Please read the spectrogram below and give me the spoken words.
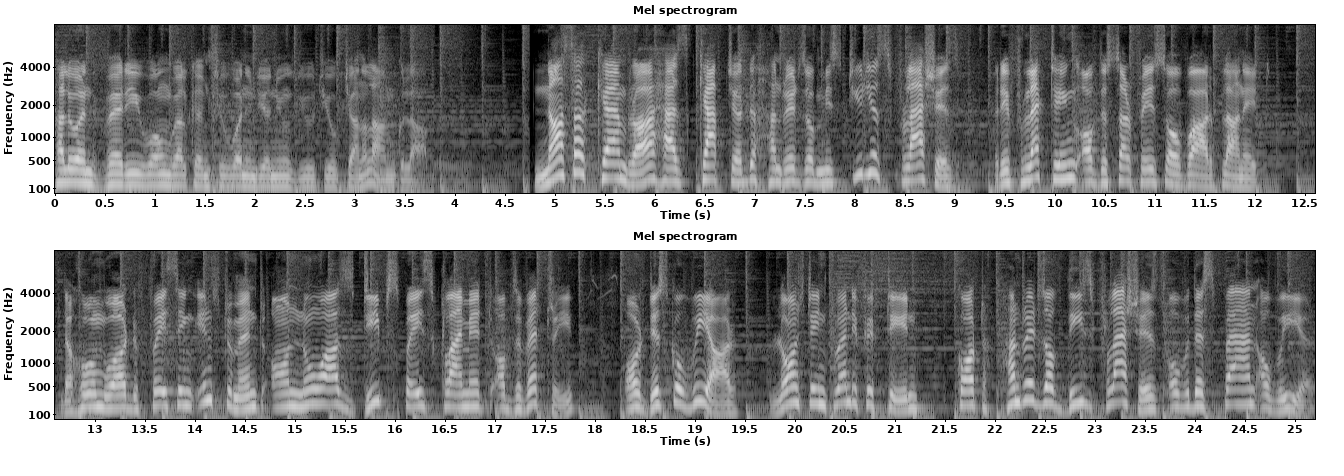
Hello and very warm welcome to Oneindia News YouTube channel. I'm Gulab. NASA camera has captured hundreds of mysterious flashes reflecting off the surface of our planet. The homeward facing instrument on NOAA's Deep Space Climate Observatory, or DISCO VR, launched in 2015, caught hundreds of these flashes over the span of a year.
